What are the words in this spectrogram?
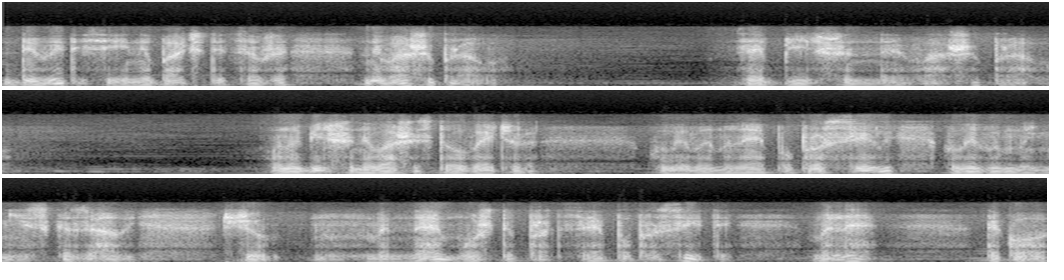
дивитися і не бачити це вже не ваше право. Це більше не ваше право. Воно більше не ваше з того вечора, коли ви мене попросили, коли ви мені сказали, що мене можете про це попросити. Мене такого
